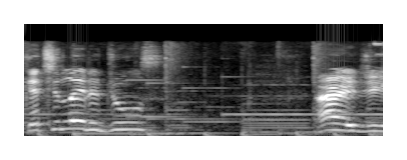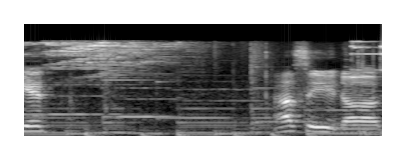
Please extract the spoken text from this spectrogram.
Catch you later, Jules. Alright, Gian. I'll see you, dog.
